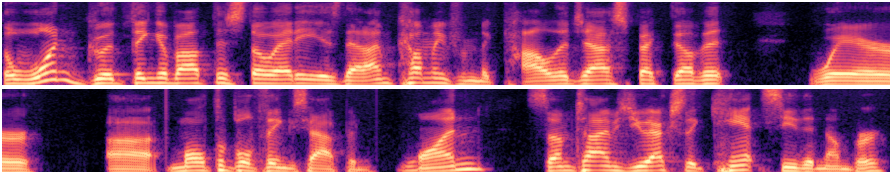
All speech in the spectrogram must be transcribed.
The one good thing about this, though, Eddie, is that I'm coming from the college aspect of it, where uh, multiple things happen. One, sometimes you actually can't see the number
